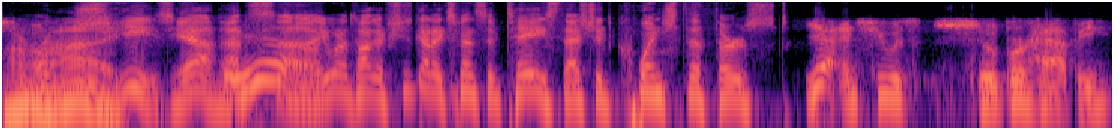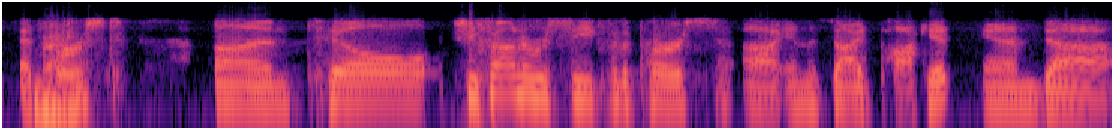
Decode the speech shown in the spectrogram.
That? All right. Jeez, yeah, that's Yeah. uh, you want to talk. If she's got expensive taste, that should quench the thirst. Yeah, and she was super happy at Right. first until she found a receipt for the purse uh, in the side pocket, and uh,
